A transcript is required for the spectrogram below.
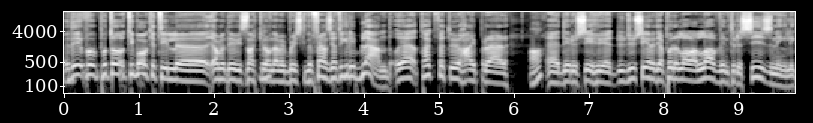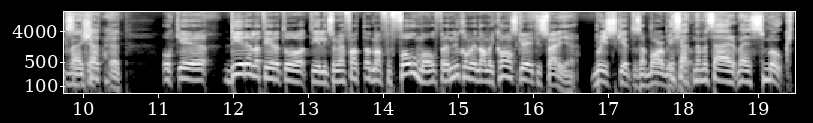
Men det, på, på, tillbaka till eh, ja, men det vi snackade om där med brisket and friends, jag tycker det är bland. Och jag, tack för att du hypar det här, Ja. eh, det du ser, hur jag, du, du ser att jag put a lot of love into the seasoning liksom, i köttet. Och eh, det är relaterat då till, liksom, jag fattar att man får FOMO för att nu kommer en amerikansk grej till Sverige. Brisket och så här barbecue. Exakt, nej, men så här, vad är det, smoked?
